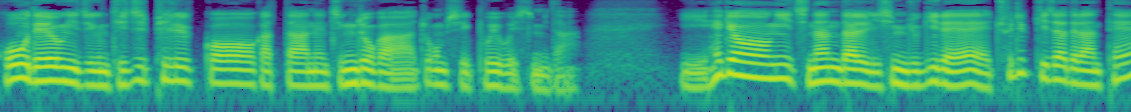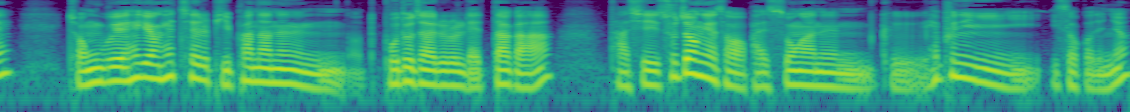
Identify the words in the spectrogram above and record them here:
그 내용이 지금 뒤집힐 것 같다는 징조가 조금씩 보이고 있습니다. 이 해경이 지난달 26일에 출입 기자들한테 정부의 해경 해체를 비판하는 보도 자료를 냈다가 다시 수정해서 발송하는 그 해프닝이 있었거든요.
